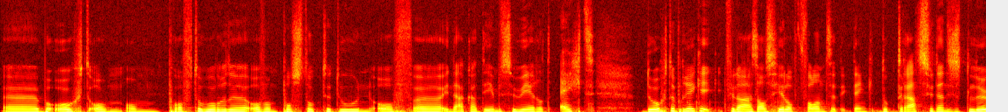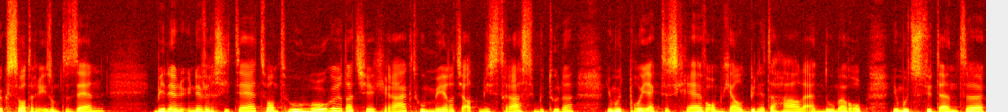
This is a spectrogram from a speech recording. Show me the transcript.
eh, beoogd om, om prof te worden of een postdoc te doen of eh, in de academische wereld echt door te breken. Ik, ik vind dat zelfs heel opvallend. Ik denk, doctoraatstudent is het leukste wat er is om te zijn binnen een universiteit. Want hoe hoger dat je geraakt, hoe meer dat je administratie moet doen. Hè. Je moet projecten schrijven om geld binnen te halen en noem maar op. Je moet studenten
